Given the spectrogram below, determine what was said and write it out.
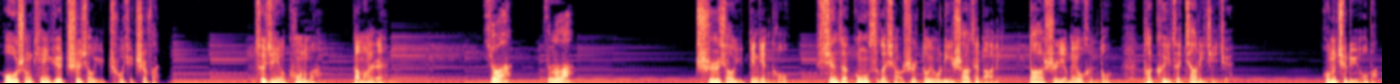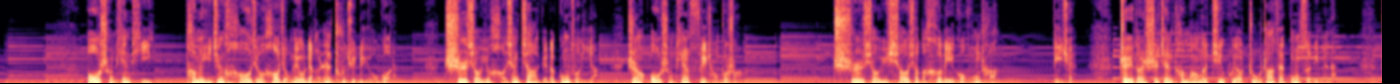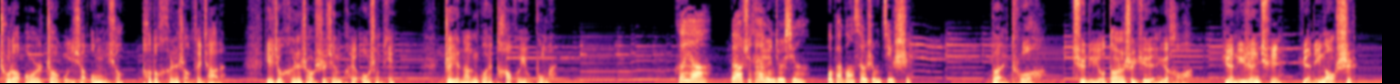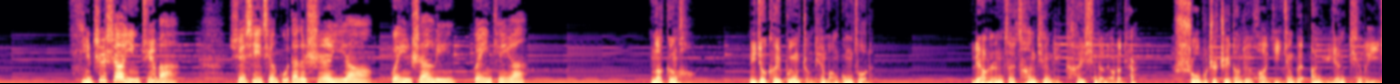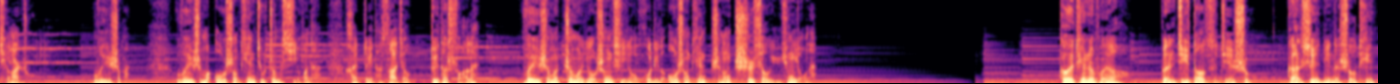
欧胜天约池小雨出去吃饭。最近有空了吗，大忙人？有啊，怎么了？池小雨点点头。现在公司的小事都由丽莎在打理，大事也没有很多，她可以在家里解决。我们去旅游吧。欧胜天提议，他们已经好久好久没有两个人出去旅游过了。池小雨好像嫁给了工作一样，这让欧胜天非常不爽。池小雨小小的喝了一口红茶。的确，这段时间他忙得几乎要驻扎在公司里面了，除了偶尔照顾一下欧木萧，他都很少在家的，也就很少时间陪欧胜天，这也难怪他会有不满。可以啊，不要去太远就行，我怕公司有什么急事。拜托，去旅游当然是越远越好啊，远离人群，远离闹事。你这是要隐居吧？学习以前古代的诗人一样，归隐山林，归隐田园。那更好，你就可以不用整天忙工作了。两人在餐厅里开心的聊着天殊不知这段对话已经被安雨嫣听得一清二楚。为什么？为什么欧胜天就这么喜欢他，还对他撒娇，对他耍赖？为什么这么有生气、有活力的欧胜天只能吃小雨拥有呢？各位听众朋友，本集到此结束，感谢您的收听。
